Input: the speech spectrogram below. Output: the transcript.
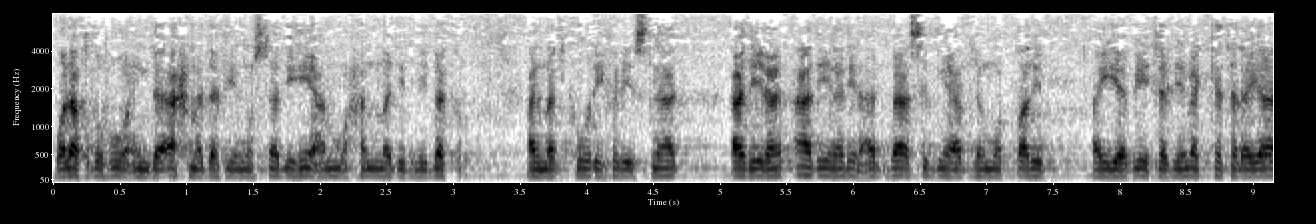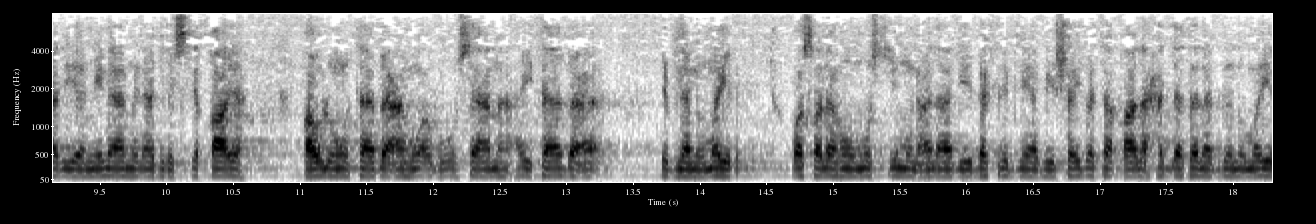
ولفظه عند أحمد في مسنده عن محمد بن بكر المذكور في الإسناد أذن للعباس بن عبد المطلب أن يبيت بمكة ليالي منى من أجل السقاية قوله تابعه أبو أسامة أي تابع ابن نمير. وصله مسلم عن أبي بكر بن أبي شيبة قال حدثنا ابن نمير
